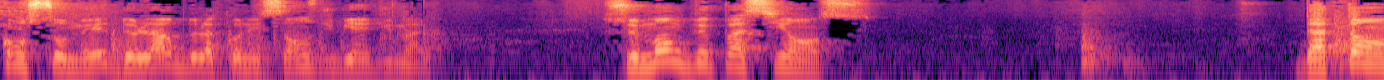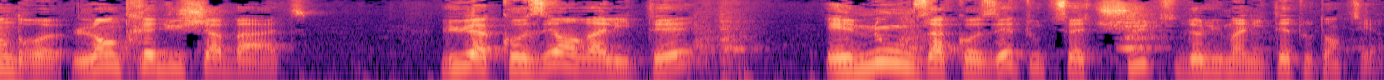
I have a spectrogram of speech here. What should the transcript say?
consommer de l'arbre de la connaissance du bien et du mal. Ce manque de patience d'attendre l'entrée du Shabbat lui a causé en réalité et nous a causé toute cette chute de l'humanité tout entière.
